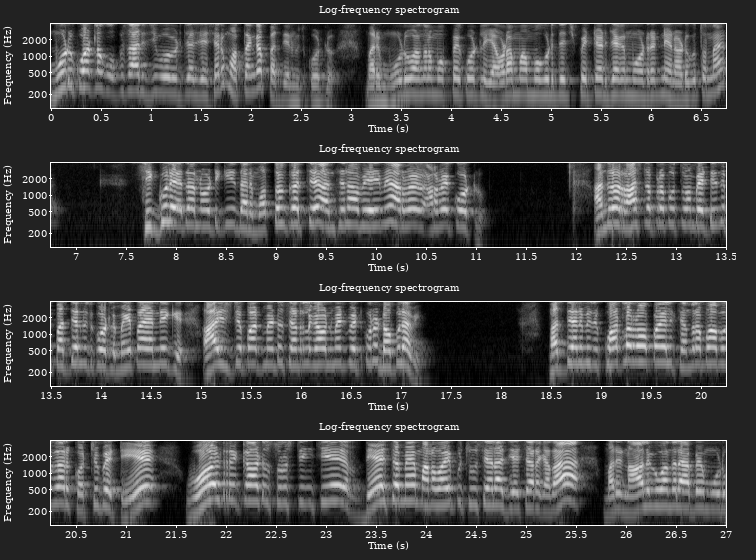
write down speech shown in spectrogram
మూడు కోట్లకు ఒకసారి జీవో విడుదల చేశారు. మొత్తంగా పద్దెనిమిది కోట్లు. మరి మూడు వందల ముప్పై కోట్లు ఎవడమ్మా మొగుడు తెచ్చిపెట్టాడు జగన్మోహన్ రెడ్డి? నేను అడుగుతున్నా. సిగ్గు లేదా నోటికి? దాని మొత్తం ఖర్చే అంచనా వ్యయమే అరవై అరవై కోట్లు. అందులో రాష్ట్ర ప్రభుత్వం పెట్టింది పద్దెనిమిది కోట్లు. మిగతా అన్నికి ఆయుష్ డిపార్ట్మెంట్ సెంట్రల్ గవర్నమెంట్ పెట్టుకున్న డబ్బులు అవి. పద్దెనిమిది కోట్ల రూపాయలు చంద్రబాబు గారు ఖర్చు పెట్టి వరల్డ్ రికార్డు సృష్టించి దేశమే మన వైపు చూసేలా చేశారు కదా. మరి నాలుగు వందల యాభై మూడు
